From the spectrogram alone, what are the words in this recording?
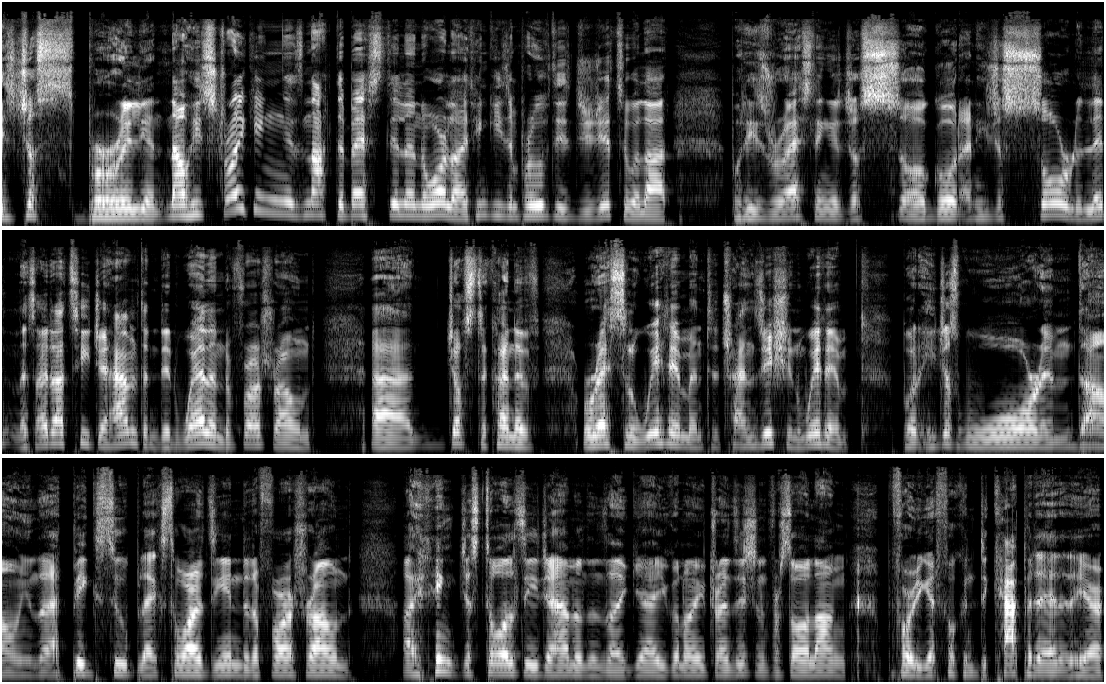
is just brilliant. Now his striking is not the best still in the world. I think he's improved his jiu-jitsu a lot, but his wrestling is just so good and he's just so relentless. I thought CJ Hamilton did well in the first round, uh, just to kind of wrestle with him and to transition with him, but he just wore him down. You know, that big suplex towards the end of the first round, I think just told CJ Hamilton's like, yeah, you can only transition for so long before you get fucking decapitated here.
